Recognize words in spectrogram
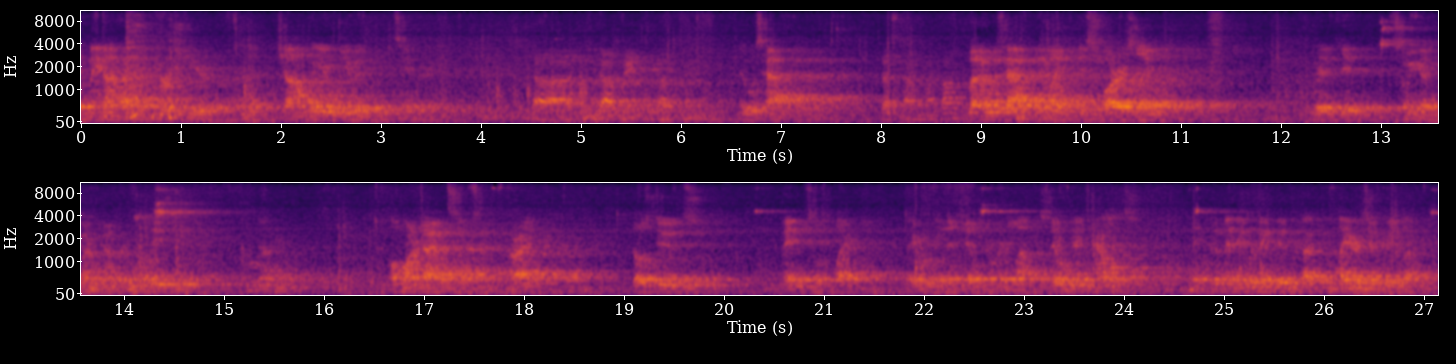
It may not happen the first year. John, what year were you at St. Uh, 2008, It was happening. that's time my time. But it was happening, like, as far as like, we had a kid, some of you guys might remember? Omar Diamon Simpson, all right? Those dudes made themselves players. They were in the gym for their lives. They were good talents. They could have been, they would have been good productive players at real levels.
